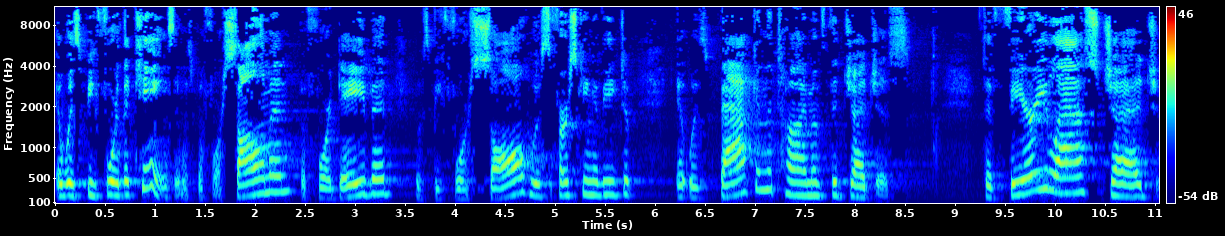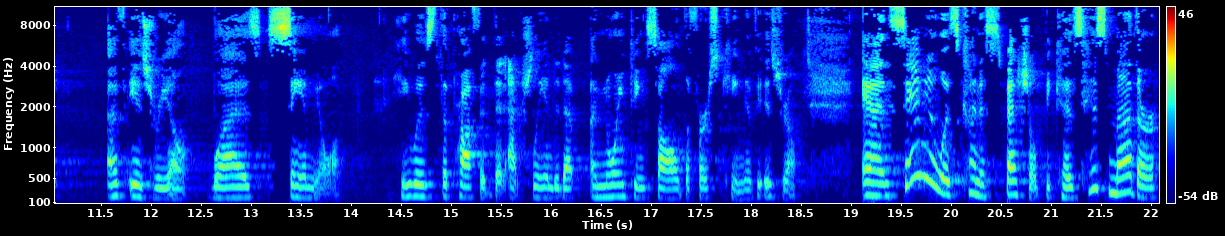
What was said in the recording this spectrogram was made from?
It was before the kings. It was before Solomon, before David. It was before Saul, who was the first king of Egypt. It was back in the time of the judges. The very last judge of Israel was Samuel. He was the prophet that actually ended up anointing Saul the first king of Israel. And Samuel was kind of special because his mother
